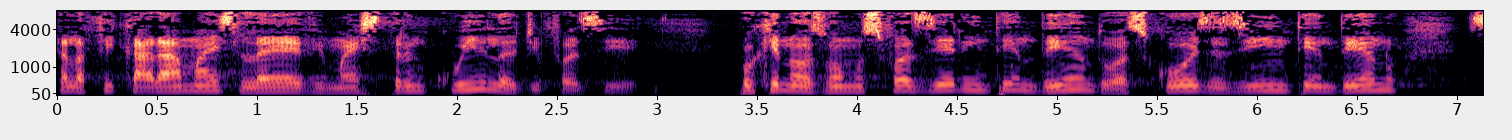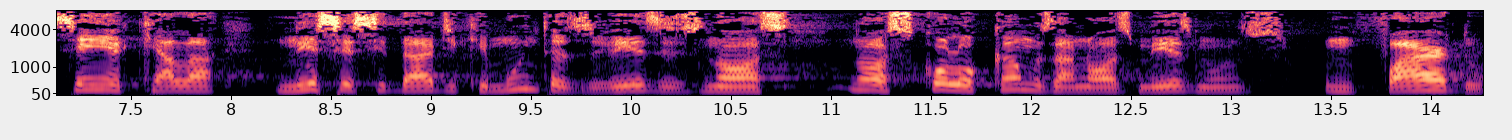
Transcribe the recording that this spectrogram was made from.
ela ficará mais leve, mais tranquila de fazer porque nós vamos fazer entendendo as coisas e entendendo sem aquela necessidade que muitas vezes nós, nós colocamos a nós mesmos um fardo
